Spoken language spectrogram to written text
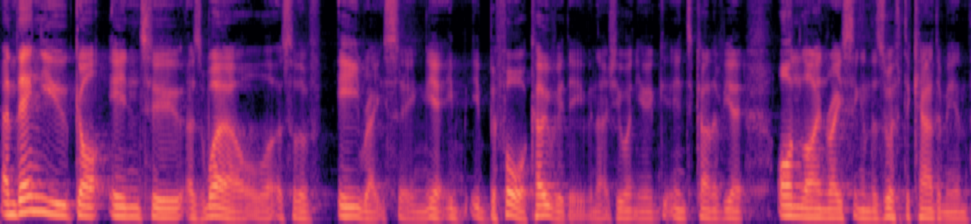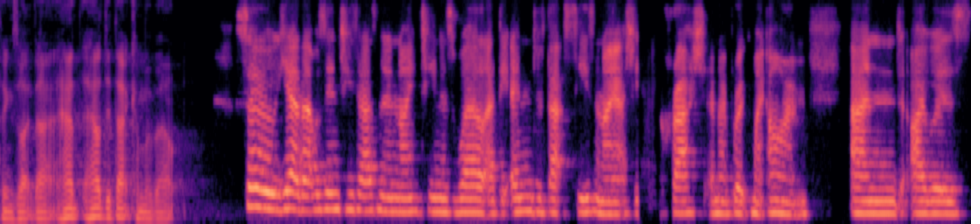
And then you got into as well a sort of e-racing, yeah, before COVID even actually, weren't you into kind of yeah online racing and the Zwift Academy and things like that. How how did that come about? So yeah, that was in 2019 as well. At the end of that season, I actually crash and I broke my arm. And I was,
